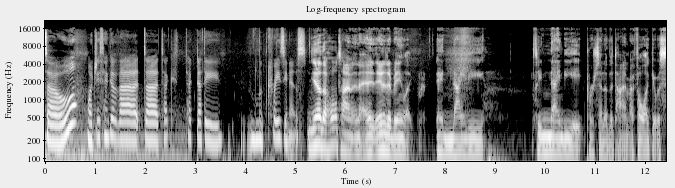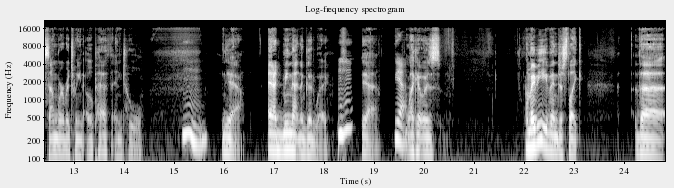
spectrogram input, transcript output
So, what do you think of that uh, tech tech deathy craziness? You know, the whole time, and it ended up being like a 90, say 98% of the time, I felt like it was somewhere between Opeth and Tool. Hmm. Yeah. And I mean that in a good way. Mm-hmm. Yeah. Yeah. Like it was, well, maybe even just like the,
